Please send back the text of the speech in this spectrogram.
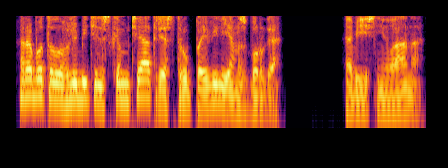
«Работала в любительском театре с труппой Вильямсбурга», – объяснила она.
